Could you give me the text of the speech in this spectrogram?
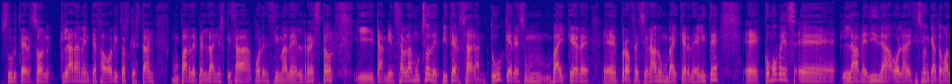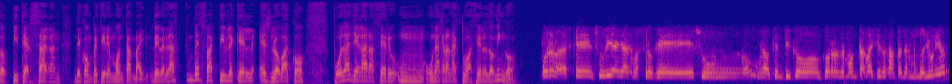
Surter son claramente favoritos, que están un par de peldaños quizá por encima del resto. Y también se habla mucho de Peter Sagan. Tú, que eres un biker eh, profesional, un biker de élite, eh, ¿cómo ves eh, la medida o la decisión que ha tomado Peter Sagan de competir en mountain bike? ¿De verdad ves factible que el eslovaco pueda llegar a hacer un- una gran actuación el domingo? Bueno, la verdad es que en su día ya demostró que es un, un auténtico corredor de mountain bike siendo campeón del mundo junior.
